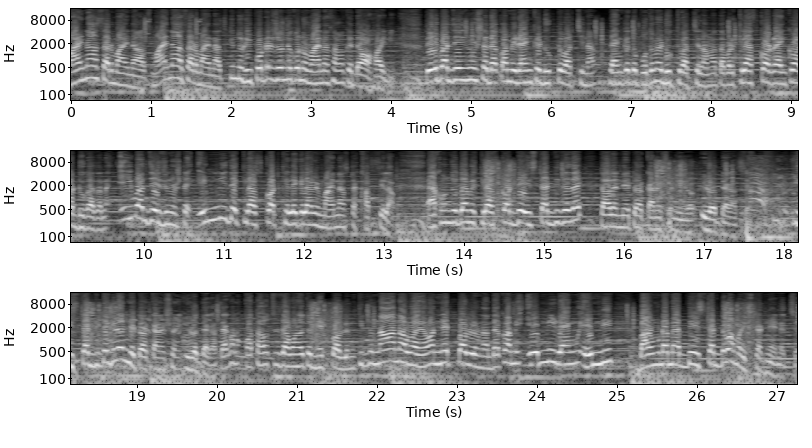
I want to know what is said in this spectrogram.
মাইনাস আর মাইনাস মাইনাস আর মাইনাস কিন্তু রিপোর্টের জন্য কোনো মাইনাস আমাকে দেওয়া হয়নি। তো এইবার যে জিনিসটা দেখো, আমি র্যাঙ্কে ঢুকতে পারছি না। র্যাঙ্কে তো প্রথমে ঢুকতে পারছিলাম না, তারপর ক্লাস কোয়াড র্যাঙ্কে আর ঢুকা যায় না। এইবার যে জিনিসটা, এমনি যে ক্লাস কোয়াড খেলে গেলে আমি মাইনাসটা খাচ্ছিলাম। এখন যদি আমি ক্লাস কর দিয়ে স্টার্ট দিতে যাই, তাহলে নেটওয়ার্ক কানেকশন ইরোড দেখাচ্ছে। স্টার্ট দিতে গেলে নেটওয়ার্ক কানেকশন ইরোড দেখাচ্ছে। এখন কথা হচ্ছে যে, আমার হয়তো নেট প্রবলেম কিন্তু না না ভাই, আমার নেট প্রবলেম না। দেখো, আমি এমনি র্যাঙ্ক এমনি বারমুডা ম্যাপ দিয়ে স্টার্ট দেবো, আমার স্টার্ট নিয়ে নিচ্ছে।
